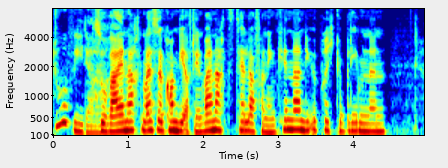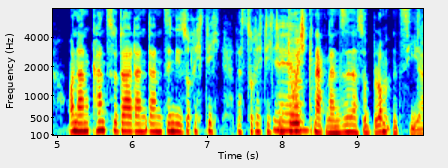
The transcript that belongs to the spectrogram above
Du wieder. zu Weihnachten. Weißt du, dann kommen die auf den Weihnachtsteller von den Kindern, die übrig gebliebenen. Und dann kannst du da, dann, dann sind die so richtig, dass du richtig Ja, die ja. durchknacken. Dann sind das so Blombenzieher.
